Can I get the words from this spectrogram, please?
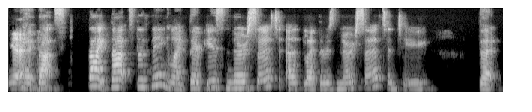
Yeah, like that's like that's the thing. Like there is no certain, uh, like there is no certainty that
